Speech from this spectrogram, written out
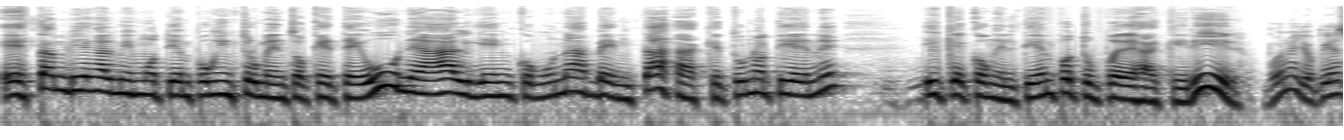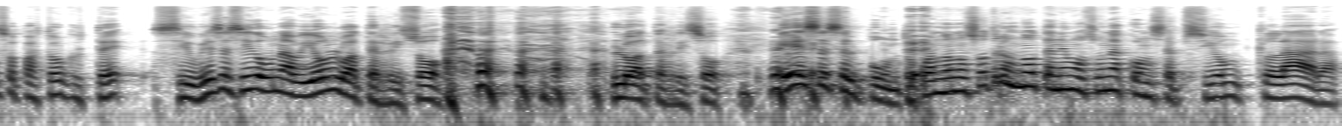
es también al mismo tiempo un instrumento que te une a alguien con unas ventajas que tú no tienes y que con el tiempo tú puedes adquirir. Bueno, yo pienso, pastor, que usted, si hubiese sido un avión, lo aterrizó. lo aterrizó. Ese es el punto. Cuando nosotros no tenemos una concepción clara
